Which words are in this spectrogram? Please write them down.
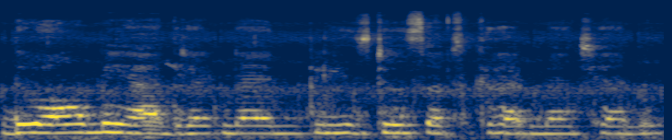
दुआओं में याद रखना and please do subscribe my channel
